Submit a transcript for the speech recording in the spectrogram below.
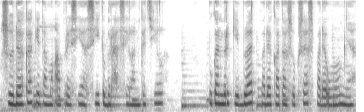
Sudahkah kita mengapresiasi keberhasilan kecil? Bukan berkiblat pada kata sukses pada umumnya,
